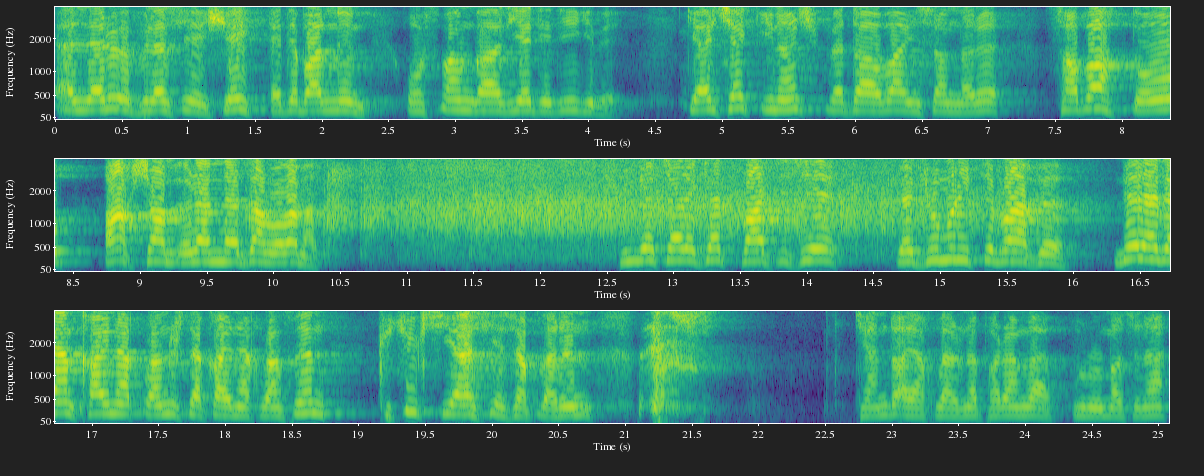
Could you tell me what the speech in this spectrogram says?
Elleri öpülesi Şeyh Edebali'nin Osman Gazi'ye dediği gibi gerçek inanç ve dava insanları sabah doğup akşam ölenlerden olamaz. Milliyetçi Hareket Partisi ve Cumhur İttifakı nereden kaynaklanırsa kaynaklansın küçük siyasi hesapların kendi ayaklarına paranga vurulmasına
